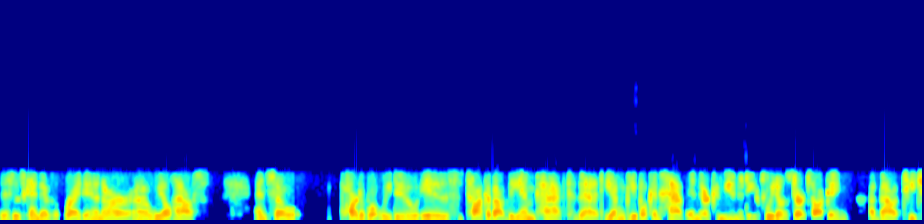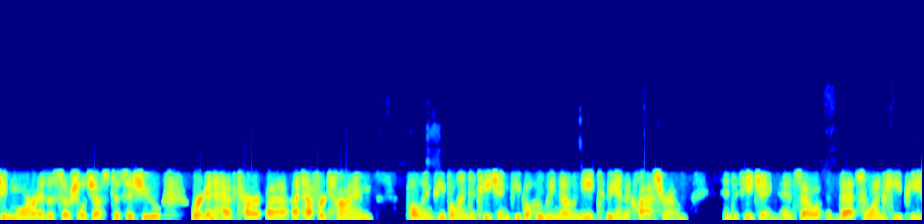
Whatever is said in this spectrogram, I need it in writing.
this is kind of right in our uh, wheelhouse. And so part of what we do is talk about the impact that young people can have in their community. If we don't start talking about teaching more as a social justice issue, we're going to have tar- uh, a tougher time pulling people into teaching, people who we know need to be in the classroom into teaching. And so that's one key piece.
